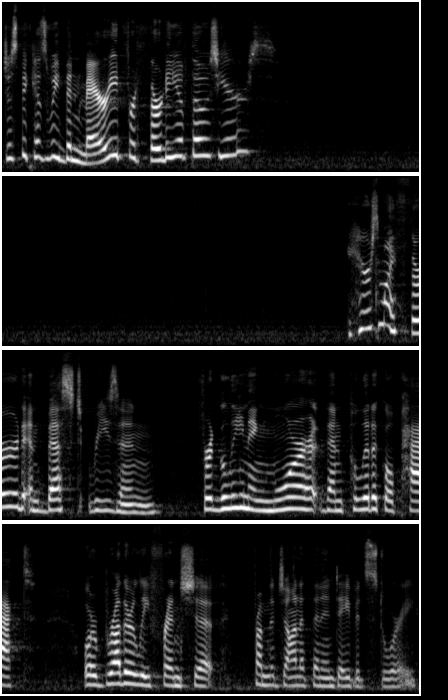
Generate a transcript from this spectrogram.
just because we've been married for 30 of those years? Here's my third and best reason for gleaning more than political pact or brotherly friendship from the Jonathan and David story.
